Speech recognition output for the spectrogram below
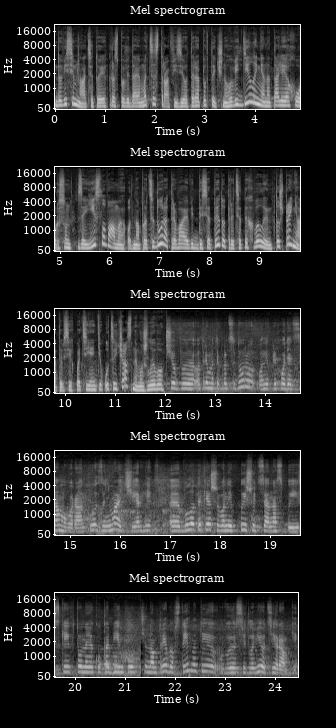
до 18, розповідає медсестра фізіотерапевтичного відділення Наталія Хорсун. За її словами, одна процедура триває від 10 до 30 хвилин, тож прийняти всіх пацієнтів у цей час неможливо. Щоб е, отримати процедуру, вони приходять з самого ранку, займають черги. Е, Було таке, що вони пишуться на списки, хто на яку кабінку. Що нам треба встигнути в світлові оці рамки.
